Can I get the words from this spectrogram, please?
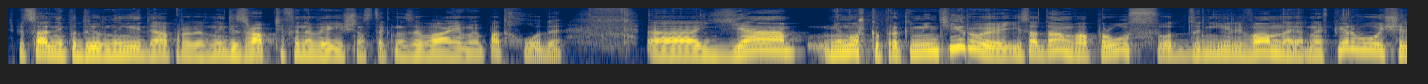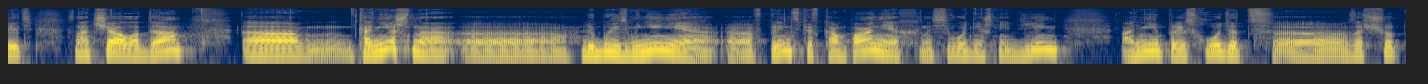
специальные подрывные, да, прорывные disruptive innovations, так называемые подходы. Э, я немножко прокомментирую и задам вопрос, вот, Даниэль, вам, наверное, в первую очередь сначала, да. Эм, конечно, э, любые изменения, в принципе, в компаниях на сегодняшний день, они происходят за счет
